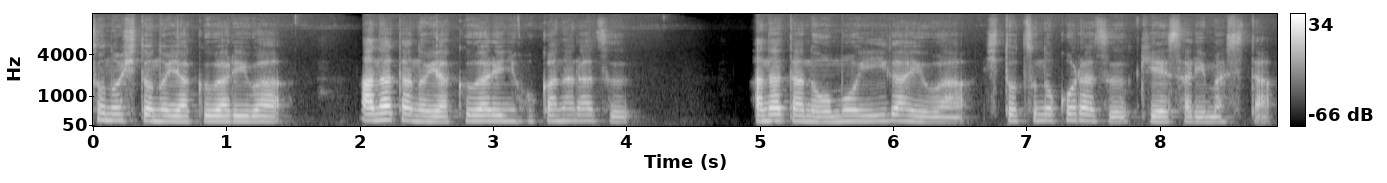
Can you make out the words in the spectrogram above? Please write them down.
その人の役割はあなたの役割に他ならずあなたの思い以外は一つ残らず消え去りました。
